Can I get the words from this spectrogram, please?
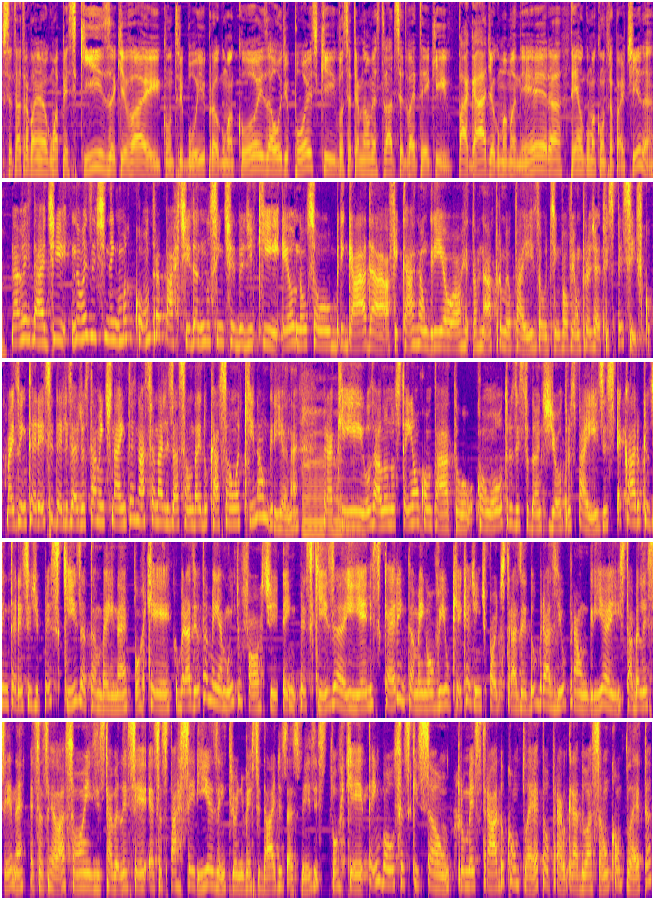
Você está trabalhando em alguma pesquisa que vai contribuir para alguma coisa ou depois que você terminar o mestrado, você vai ter que pagar de alguma maneira? Tem alguma contrapartida? Na verdade, não existe nenhuma contrapartida no sentido de que eu não sou obrigada a ficar na Hungria ou a retornar para o meu país ou desenvolver um projeto específico. Mas o interesse deles é justamente na internacionalização da educação aqui na Hungria, né? Ah. Para que os alunos tenham contato com outros estudantes de outros países. É claro que os interesses de pesquisa também, né? Porque o Brasil também é muito forte em pesquisa e eles querem também ouvir o que, que a gente pode trazer do Brasil para a Hungria e estabelecer né, essas relações, estabelecer essas parcerias entre universidades, às vezes, porque tem bolsas que são para o mestrado completo ou para a graduação completa,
